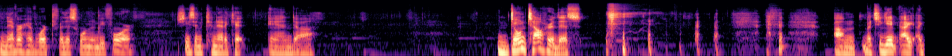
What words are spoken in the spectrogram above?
Never have worked for this woman before. She's in Connecticut, and uh, don't tell her this. um, but she gave I, I,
